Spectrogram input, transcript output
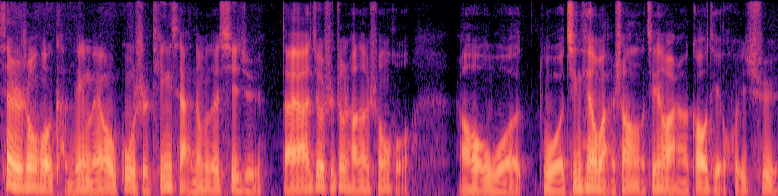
现实生活肯定没有故事听起来那么的戏剧，大家就是正常的生活。然后我我今天晚上今天晚上高铁回去，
